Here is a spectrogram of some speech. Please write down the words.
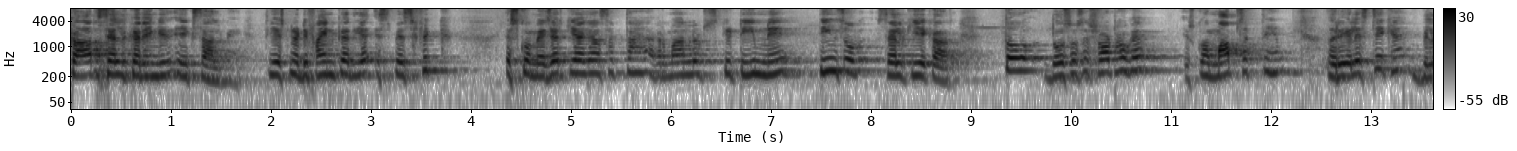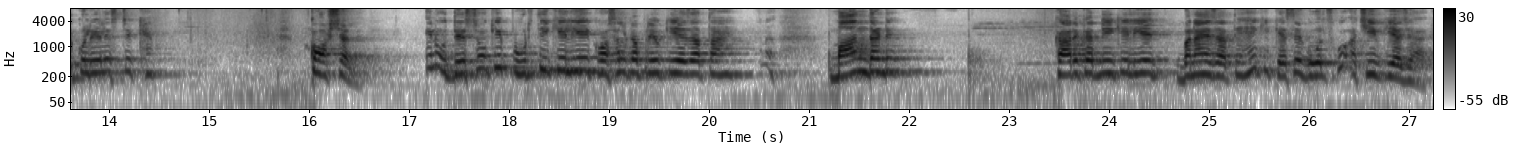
कार सेल करेंगे एक साल में। तो ये उसने डिफाइन कर दिया स्पेसिफिक इसको मेजर किया जा सकता है। अगर मान लो उसकी टीम ने 300 सेल किए कार तो 200 से शॉर्ट हो गए। इसको हम माप सकते हैं। रियलिस्टिक है, बिल्कुल रियलिस्टिक है। कौशल। इन उद्देश्यों की पूर्ति के लिए कौशल का प्रयोग किया जाता है मानदंड कार्य करने के लिए बनाए जाते हैं कि कैसे गोल्स को अचीव किया जाए।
